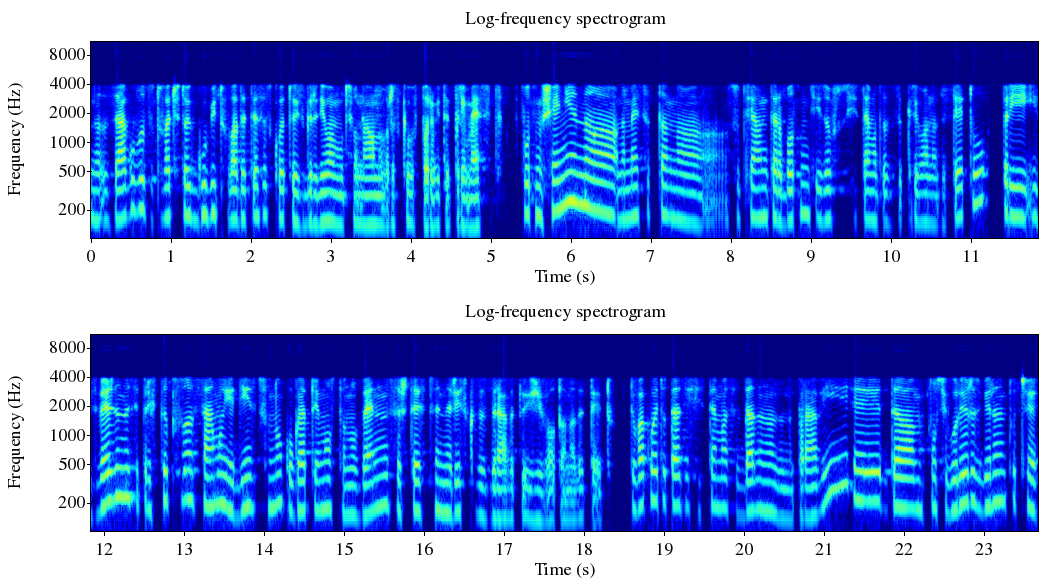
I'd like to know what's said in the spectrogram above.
на загуба за това, че той губи това дете, с което е изградил емоционална връзка в първите три месеца. По отношение на намесата на социалните работници и изобщо системата за закрила на детето, при извеждане се пристъпва само и единствено, когато има установен съществен риск за здравето и живота на детето. Това, което тази система е създадена да направи, е да осигури разбирането, че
